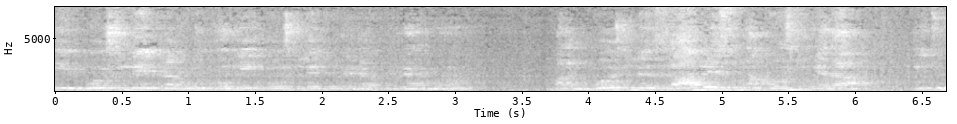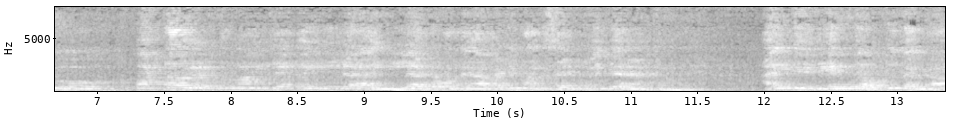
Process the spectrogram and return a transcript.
ఈ పోస్టులు లేపినప్పుడు కొన్ని పోస్టులు లేకునేటప్పుడు నేను మనం. పోస్టులు స్లాబ్ వేసుకున్న పోస్టుల మీద ఇటు పట్టాలు కట్టుకున్నాం ఇదంతా ఇల్లు ఇల్లు అడ్డం ఉంది కాబట్టి మనకు సరిపోయింది అని అంటున్నాం అయితే దేవుడు అద్భుతంగా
